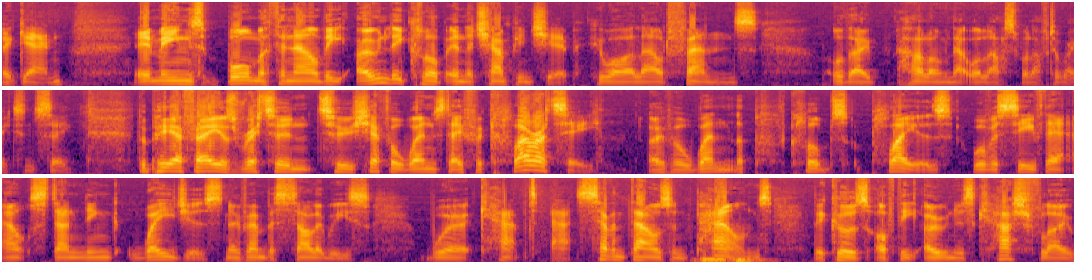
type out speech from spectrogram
again, it means Bournemouth are now the only club in the Championship who are allowed fans. Although how long that will last, we'll have to wait and see. The PFA has written to Sheffield Wednesday for clarity over when the club's players will receive their outstanding wages. November salaries were capped at £7,000 because of the owner's cash flow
